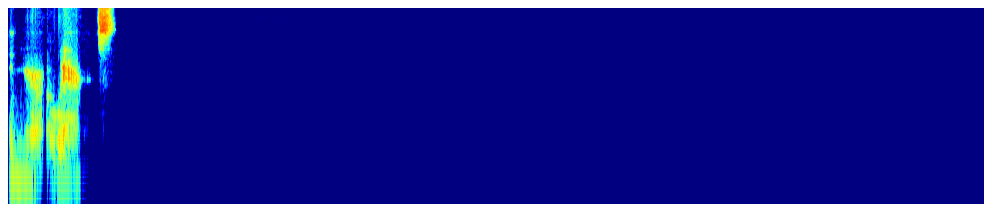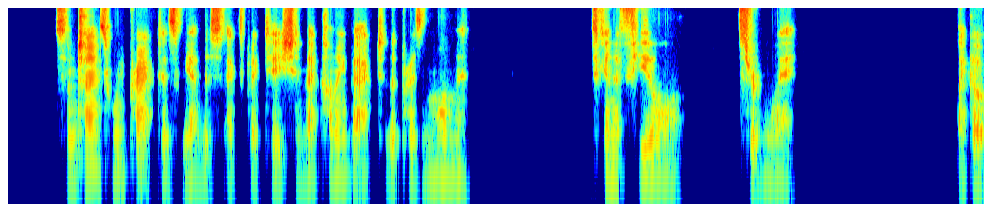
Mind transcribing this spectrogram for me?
in your awareness. Sometimes when we practice, we have this expectation that coming back to the present moment is going to feel a certain way, like a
